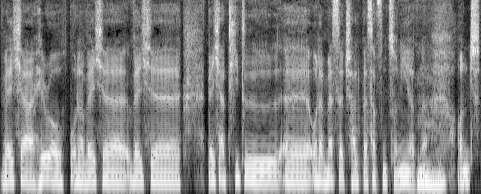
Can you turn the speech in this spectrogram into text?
welcher Hero oder welche, welche, welcher Titel äh, oder Message halt besser funktioniert. Ne? Mhm. Und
